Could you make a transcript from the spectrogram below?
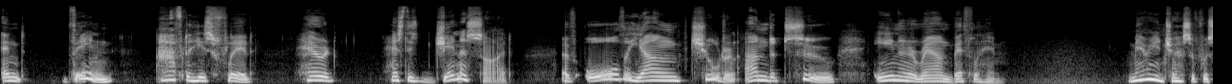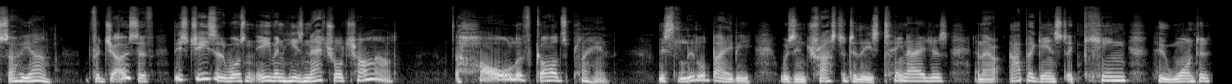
And then, after he's fled, Herod has this genocide of all the young children under two in and around Bethlehem. Mary and Joseph were so young. For Joseph, this Jesus wasn't even his natural child. The whole of God's plan, this little baby, was entrusted to these teenagers, and they were up against a king who wanted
